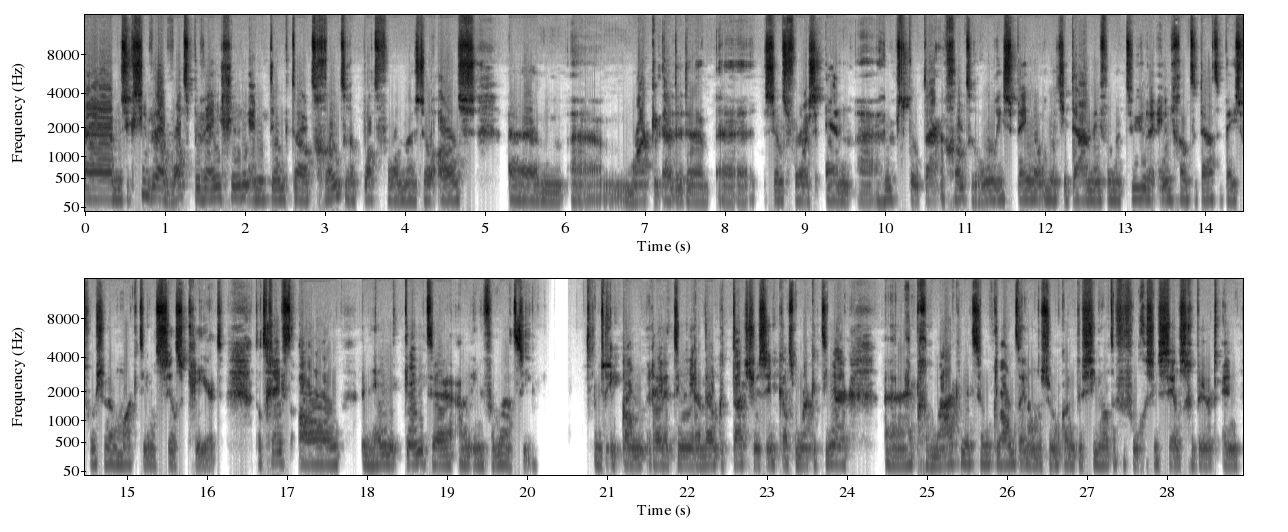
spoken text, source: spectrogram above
Uh, dus ik zie wel wat beweging en ik denk dat grotere platformen zoals um, um, market, de uh, Salesforce en HubSpot daar een grote rol in spelen, omdat je daarmee van nature één grote database voor zowel marketing als sales creëert. Dat geeft al een hele keten aan informatie. Dus ik kan relateren welke touches ik als marketeer uh, heb gemaakt met zo'n klant. En andersom kan ik dus zien wat er vervolgens in sales gebeurt en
